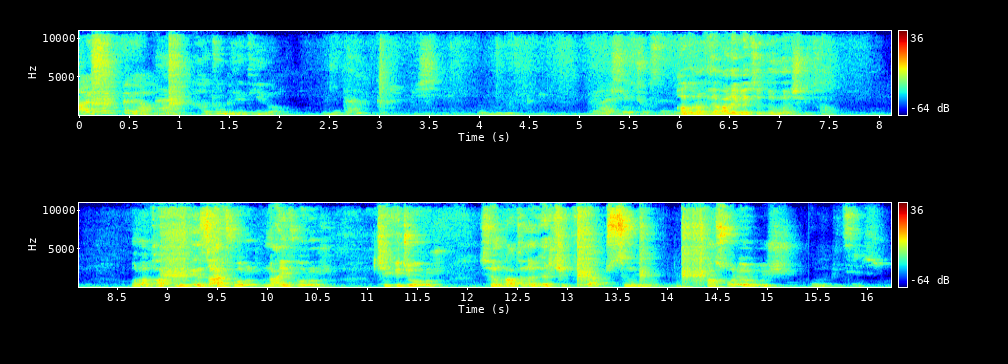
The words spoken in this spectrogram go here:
Ayşe var ya. Ha. Kadın bile değil o. Neden? Hmm. Ben Ayşe'yi çok seviyorum. Kadına ne hale getirdin lan şeytan? Valla kadın dediğin zarif olur, naif olur, çekici olur. Sen kadını erkek gibi yapmışsın ya. Nasıl oluyor bu iş? Onu bitirir.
